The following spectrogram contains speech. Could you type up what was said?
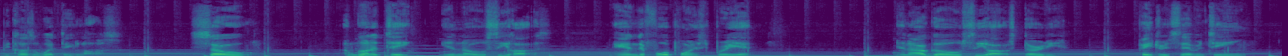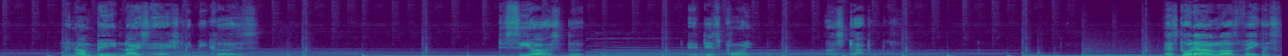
because of what they lost. So I'm gonna take, you know, Seahawks and the four point spread. And I'll go Seahawks 30, Patriots 17. And I'm being nice actually because the Seahawks look at this point unstoppable. Let's go down to Las Vegas.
